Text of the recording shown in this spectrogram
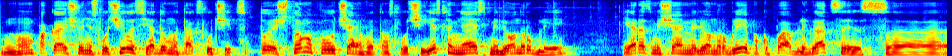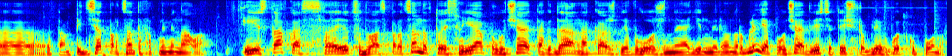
Ну, пока еще не случилось, я думаю, так случится. То есть, что мы получаем в этом случае? Если у меня есть миллион рублей, я размещаю миллион рублей и покупаю облигации с э, там, 50% от номинала. И ставка остается 20%, то есть я получаю тогда на каждый вложенный 1 миллион рублей, я получаю 200 тысяч рублей в год купонов.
